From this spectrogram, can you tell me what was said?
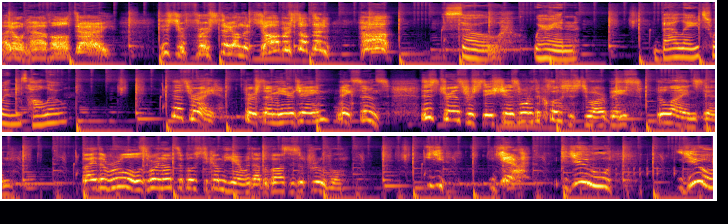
I don't have all day. Is this your first day on the job or something? Huh? So, we're in Ballet Twins Hollow? That's right. First time here, Jane? Makes sense. This transfer station is one of the closest to our base, the Lion's Den. By the rules, we're not supposed to come here without the boss's approval. Y- yeah, you. You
